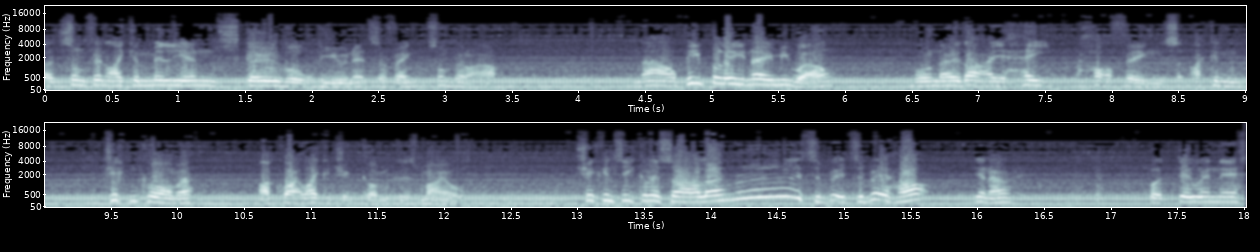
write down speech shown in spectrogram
That's something like a million Scoville units, I think, something like that. Now, people who know me well will know that I hate hot things. I can chicken korma. I quite like a chicken korma because it's mild. Chicken tikka masala. Eh, it's a bit, it's a bit hot, you know. But doing this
